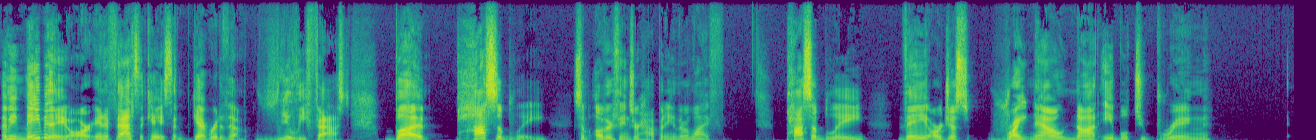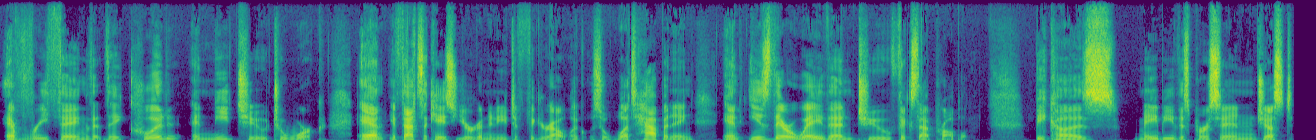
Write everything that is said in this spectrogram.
I mean, maybe they are, and if that's the case, then get rid of them really fast. But possibly some other things are happening in their life. Possibly they are just right now not able to bring everything that they could and need to to work. And if that's the case, you're going to need to figure out like so what's happening and is there a way then to fix that problem? Because maybe this person just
